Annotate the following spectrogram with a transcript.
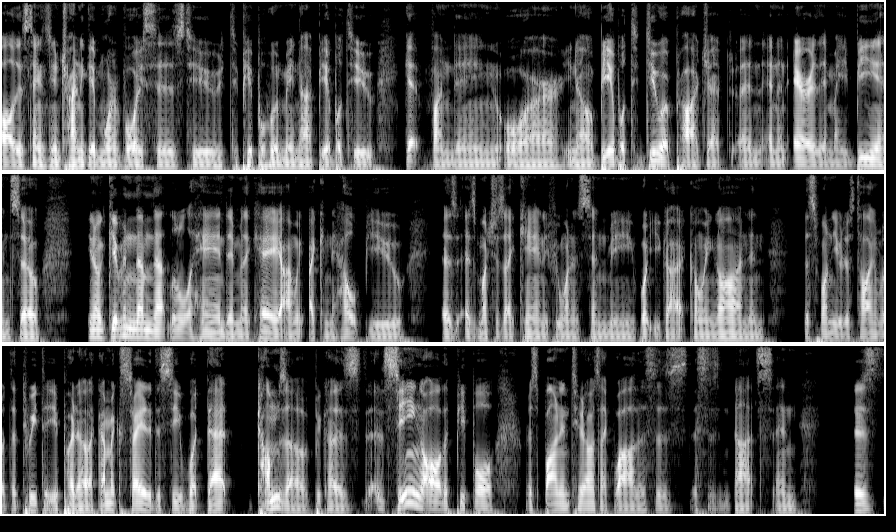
all these things and you're trying to get more voices to to people who may not be able to get funding or you know be able to do a project in, in an area they may be in so you know giving them that little hand and like hey I, I can help you as as much as I can if you want to send me what you got going on. And this one you were just talking about the tweet that you put out, like I'm excited to see what that comes of because seeing all the people responding to it, I was like, wow, this is this is nuts. And there's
